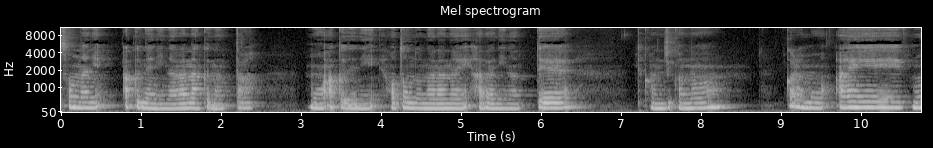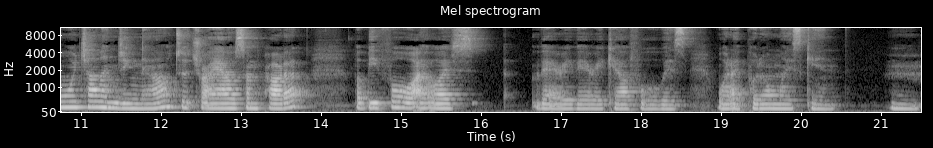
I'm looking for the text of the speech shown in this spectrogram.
そんなにアクネにならなくなったもうアクネにほとんどならない肌になってって感じかなだからもう I'm more challenging now to try out some product but before I was very very careful with what I put on my skin うん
